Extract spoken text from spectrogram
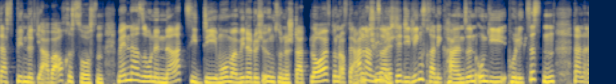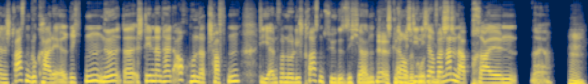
Das bindet ja aber auch Ressourcen. Wenn da so eine Nazi-Demo mal wieder durch irgendeine so Stadt läuft und auf der Ja, anderen natürlich. Seite die Linksradikalen sind und die Polizisten dann eine Straßenblockade errichten, ne, da stehen dann halt auch Hundertschaften, die einfach nur die Straßenzüge sichern, Ja, damit die nicht aufeinander prallen. Naja. hm.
